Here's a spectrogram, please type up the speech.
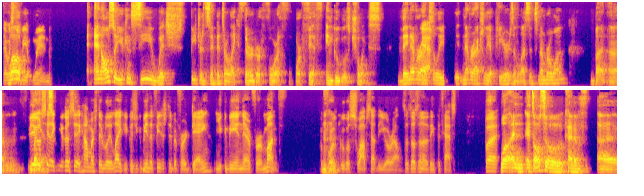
that would Well, still be a win. and also you can see which featured snippets are like third or fourth or fifth in Google's choice. They never Yeah. actually, it never actually appears unless it's number one. But um, You go yes. see like you go see like how much they really like you because you could be in the featured snippet for a day, you can be in there for a month before Mm-hmm. Google swaps out the URL. So that's another thing to test. But Well, and it's also kind of uh,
